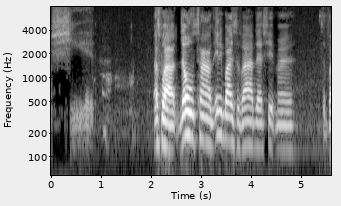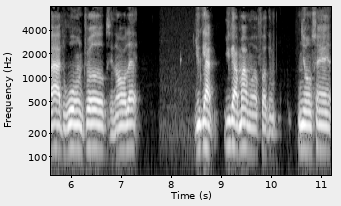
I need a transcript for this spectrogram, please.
shit. That's why those times anybody survived that shit, man. Survived the war on drugs and all that. You got you got my motherfucking, you know what I'm saying?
